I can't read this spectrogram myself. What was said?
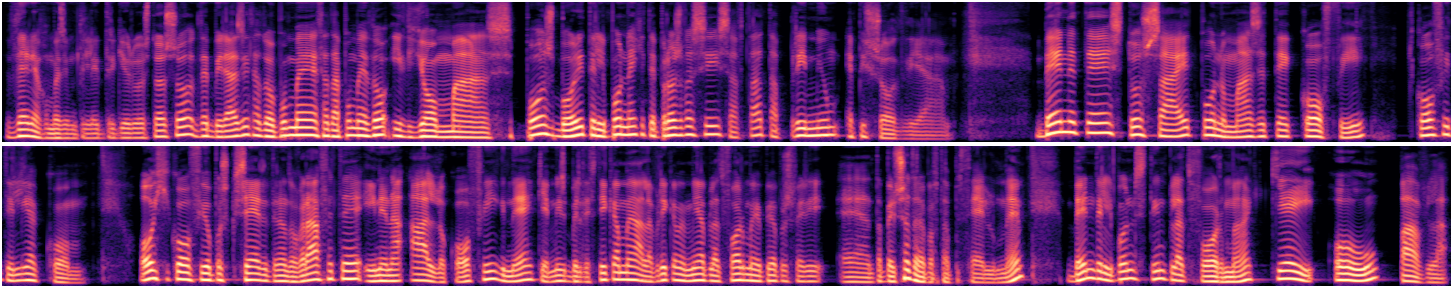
Δεν έχω μαζί μου τη Lady Τρικυρού ωστόσο. Δεν πειράζει, θα, το πούμε, θα τα πούμε εδώ οι δυο μας. Πώς μπορείτε λοιπόν να έχετε πρόσβαση σε αυτά τα premium επεισόδια. Μπαίνετε στο site που ονομάζεται coffee, coffee.com. Όχι coffee όπως ξέρετε να το γράφετε, είναι ένα άλλο coffee, ναι, και εμείς μπερδευτήκαμε, αλλά βρήκαμε μια πλατφόρμα η οποία προσφέρει ε, τα περισσότερα από αυτά που θέλουμε. Μπαίνετε λοιπόν στην πλατφόρμα KO Παύλα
